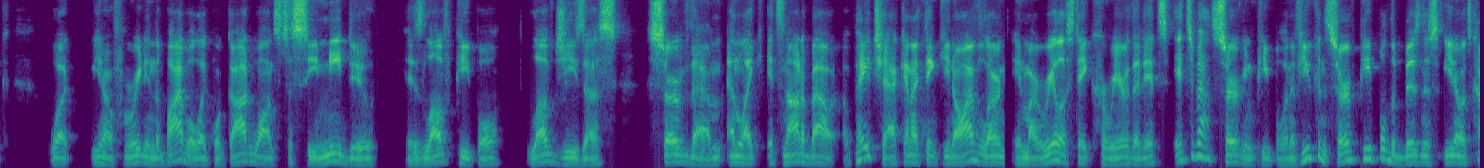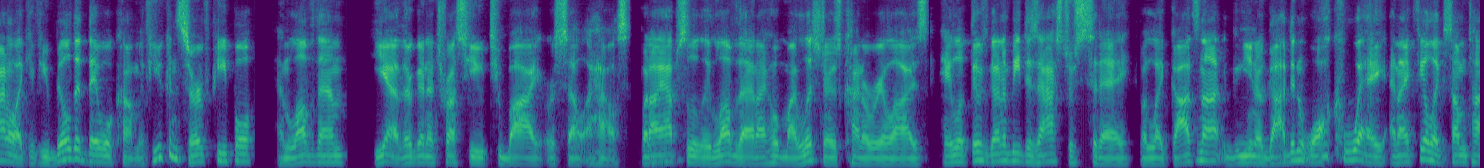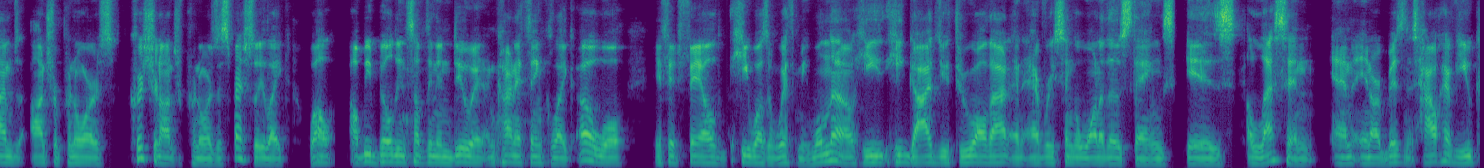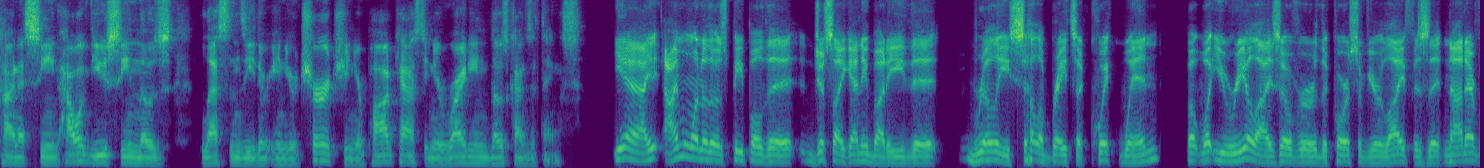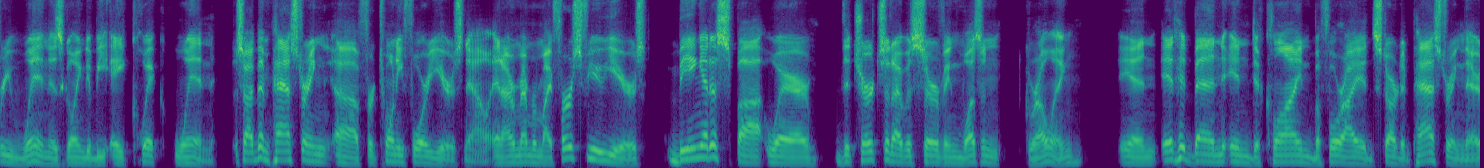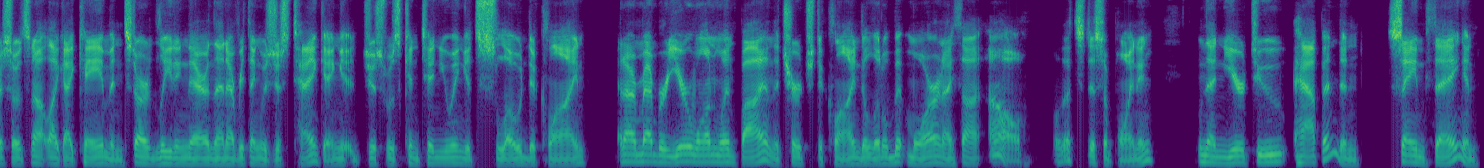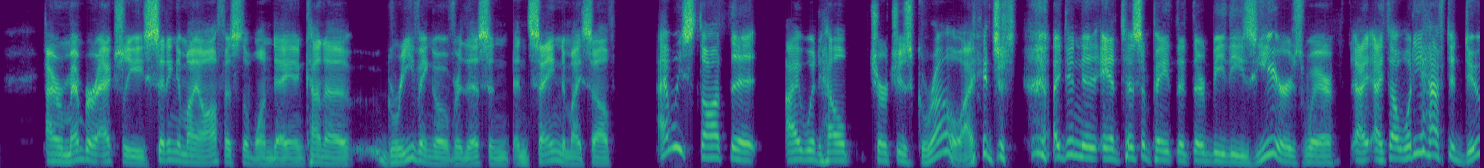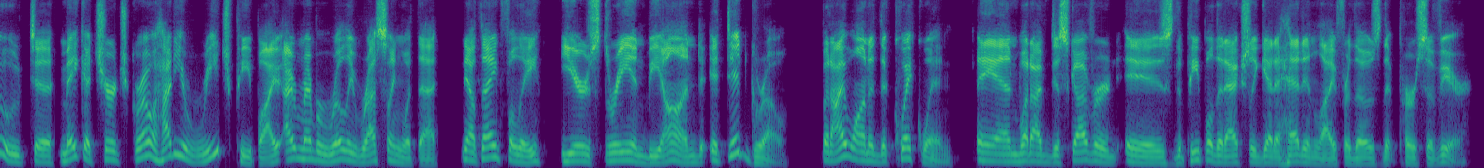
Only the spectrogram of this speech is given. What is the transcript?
what you know from reading the bible like what god wants to see me do is love people love jesus serve them and like it's not about a paycheck and i think you know i've learned in my real estate career that it's it's about serving people and if you can serve people the business you know it's kind of like if you build it they will come. If you can serve people and love them yeah they're going to trust you to buy or sell a house but i absolutely love that and i hope my listeners kind of realize hey look there's going to be disasters today but like god's not you know god didn't walk away and i feel like sometimes entrepreneurs christian entrepreneurs especially like well i'll be building something and do it and kind of think like oh well if it failed he wasn't with me. Well no he he guides you through all that and every single one of those things is a lesson and in our business. How have you kind of seen how have you seen those lessons either in your church in your podcast in your writing those kinds of things? Yeah I, i'm one of those people that just like anybody that really celebrates a quick win but what you realize over the course of your life is that not every win is going to be a quick win. So I've been pastoring uh, for 24 years now. And I remember my first few years being at a spot where the church that I was serving wasn't growing. And it had been in decline before I had started pastoring there. So it's not like I came and started leading there and then everything was just tanking. It just was continuing its slow decline. And I remember year one went by and the church declined a little bit more. And I thought, oh, well, that's disappointing. And then year two happened and same thing. And I remember actually sitting in my office the one day and kind of grieving over this and, and saying to myself, I always thought that I would help churches grow. I just I didn't anticipate that there'd be these years where I, I, thought, what do you have to do to make a church grow? How do you reach people? I, I remember really wrestling with that. Now, thankfully, years three and beyond, it did grow. But I wanted the quick win. And what I've discovered is the people that actually get ahead in life are those that persevere.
